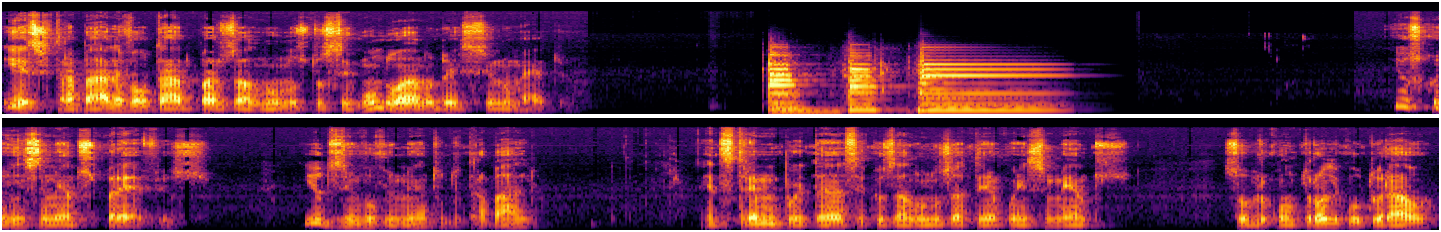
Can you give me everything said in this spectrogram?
E este trabalho é voltado para os alunos do segundo ano do ensino médio. E os conhecimentos prévios? E o desenvolvimento do trabalho? É de extrema importância que os alunos já tenham conhecimentos sobre o controle cultural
